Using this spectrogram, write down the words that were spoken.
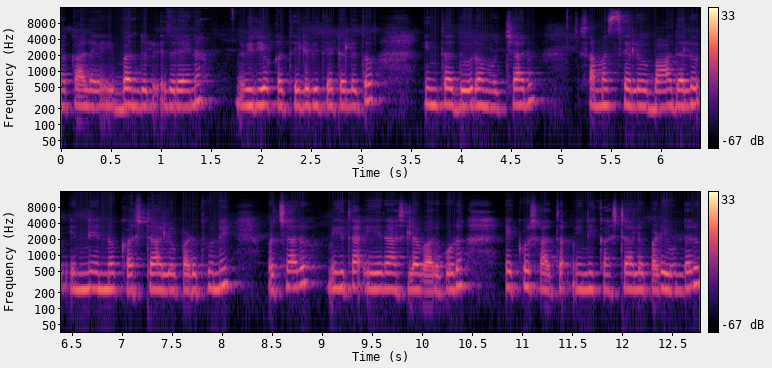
రకాల ఇబ్బందులు ఎదురైన వీరి యొక్క తెలివితేటలతో ఇంత దూరం వచ్చారు. సమస్యలు బాధలు ఎన్నెన్నో కష్టాలు పడుతూనే వచ్చారు. మిగతా ఏ రాశుల వారు కూడా ఎక్కువ శాతం ఇన్ని కష్టాలు పడి ఉండరు.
